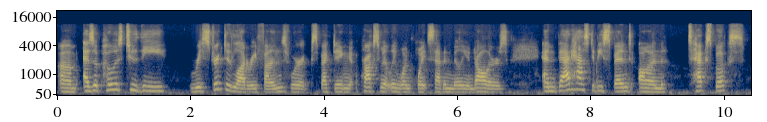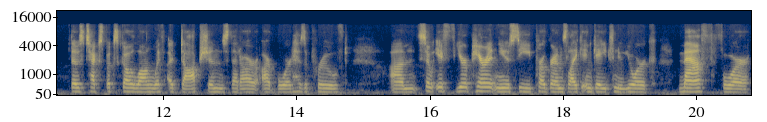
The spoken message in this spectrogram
um, as opposed to the restricted lottery funds, we're expecting approximately $1.7 million. And that has to be spent on textbooks. Those textbooks go along with adoptions that our, our board has approved. Um, so if you're a parent and you see programs like Engage New York, math for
